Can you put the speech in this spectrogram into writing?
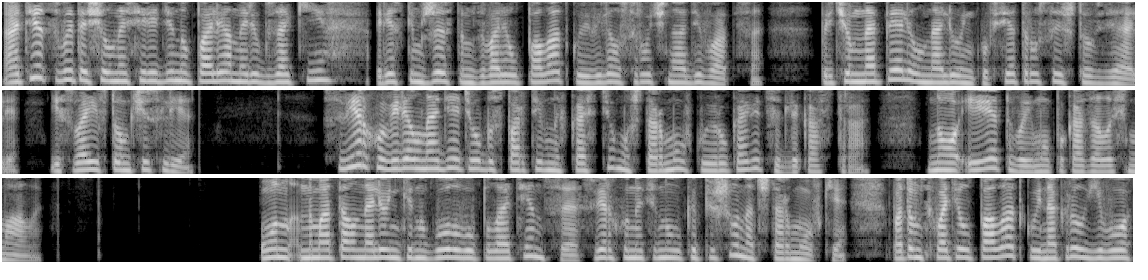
Отец вытащил на середину поляны рюкзаки, резким жестом завалил палатку и велел срочно одеваться. Причем напялил на Леньку все трусы, что взяли, и свои в том числе. Сверху велел надеть оба спортивных костюма, штормовку и рукавицы для костра, но и этого ему показалось мало. Он намотал на Ленькину голову полотенце, сверху натянул капюшон от штормовки, потом схватил палатку и накрыл его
